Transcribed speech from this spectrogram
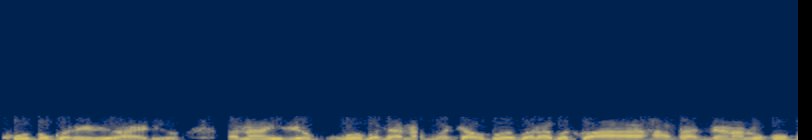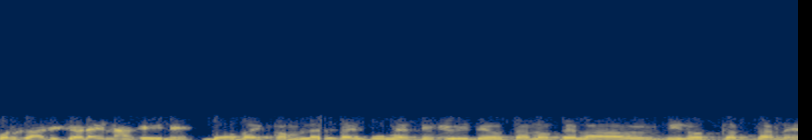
ખોટું કરી રહ્યો હાડ્યો અને એ જો ભૂવો બધાને બચાવતો હોય બરાબર? તો આ સાત આઠ જણા લોકો ઉપર ગાડી ચડાઈ નાખીને. જો ભાઈ કમલેશભાઈ છે ને દેવી દેવતાનો પેલા વિરોધ કરતા ને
